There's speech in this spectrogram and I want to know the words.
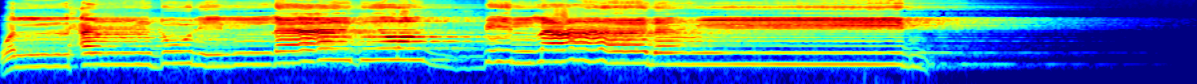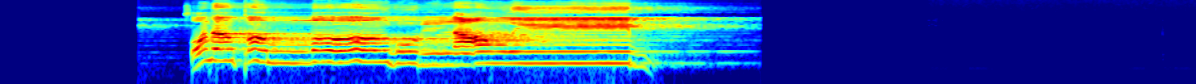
وَالْحَمْدُ لِلَّهِ رَبِّ الْعَالَمِينَ. صدق الله العظيم.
